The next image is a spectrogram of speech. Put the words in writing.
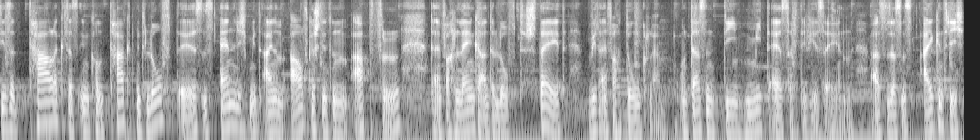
diese Talg, das in Kontakt mit Luft ist, ist ähnlich mit einem aufgeschnittenen Apfel, der einfach länger an der Luft steht, wird einfach dunkler. Und das sind die Mitesser, die wir sehen. Also das ist eigentlich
